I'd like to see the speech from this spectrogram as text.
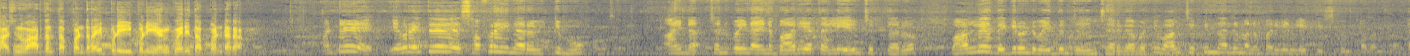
రాసిన వార్తలు తప్పంటారా? ఇప్పుడు ఇప్పుడు ఎంక్వైరీ తప్పంటారా? అంటే ఎవరైతే సఫర్ అయినారో విక్టిము ఆయన చనిపోయిన ఆయన భార్య తల్లి ఏం చెప్తారో వాళ్ళే దగ్గరుండి వైద్యం చేయించారు కాబట్టి వాళ్ళు చెప్పిన దాన్ని మనం పరిగణలోకి తీసుకుంటాం అనమాట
